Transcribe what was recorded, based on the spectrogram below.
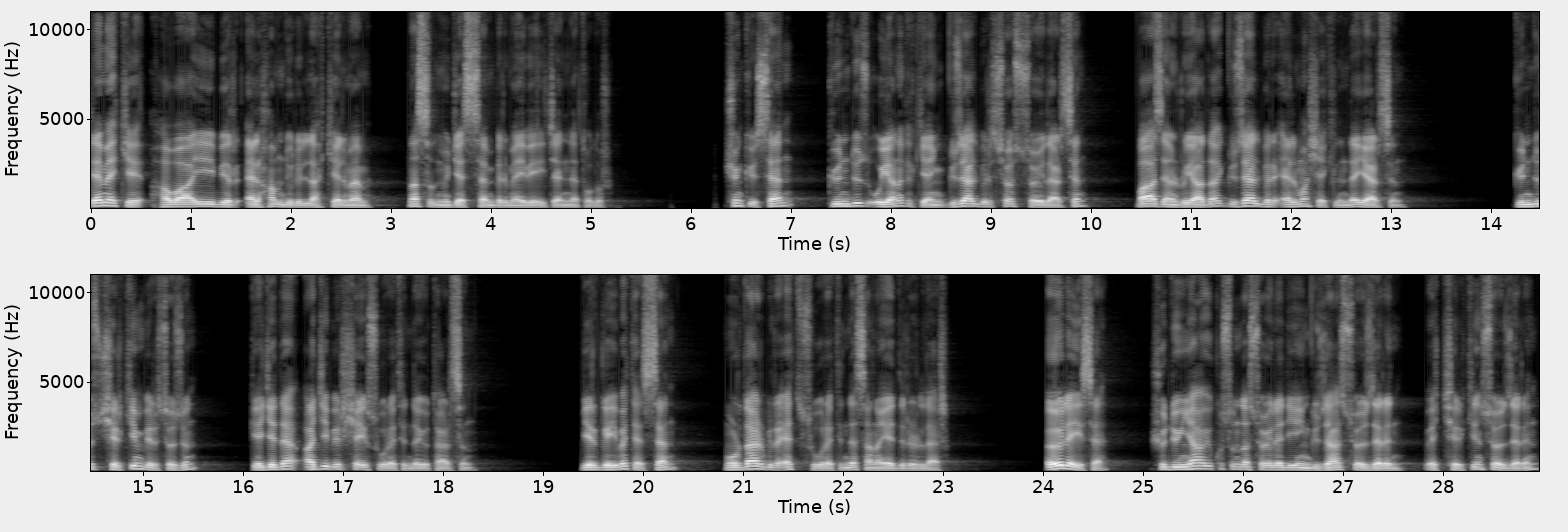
Demek ki havai bir elhamdülillah kelimem nasıl mücessem bir meyve-i cennet olur. Çünkü sen gündüz uyanık iken güzel bir söz söylersin, bazen rüyada güzel bir elma şeklinde yersin. Gündüz çirkin bir sözün, gecede acı bir şey suretinde yutarsın. Bir gıybet etsen, murdar bir et suretinde sana yedirirler. Öyleyse, şu dünya uykusunda söylediğin güzel sözlerin ve çirkin sözlerin,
